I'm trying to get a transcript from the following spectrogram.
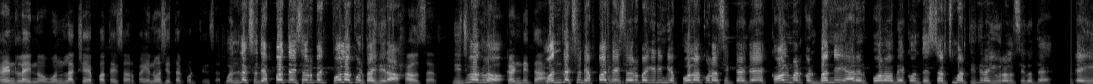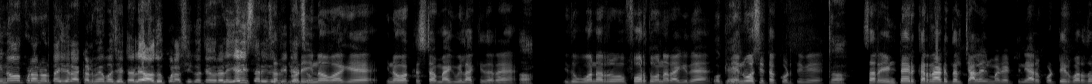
ಟ್ರೆಂಡ್ ಲೈನ್ ಒಂದ್ ಲಕ್ಷ ಎಪ್ಪತ್ತೈದು ಸಾವಿರ ರೂಪಾಯಿ ಎನ್ ಸಿ ಕೊಡ್ತೀನಿ ಸರ್ ಒಂದ್ ಲಕ್ಷದ ಎಪ್ಪತ್ತೈದು ಸಾವಿರ ರೂಪಾಯಿ ಪೋಲೋ ಕೊಡ್ತಾ ಇದ್ದೀರಾ? ಹೌದು ಸರ್ ನಿಜವಾಗ್ಲು? ಖಂಡಿತ. ಒಂದ್ ಲಕ್ಷದ ಎಪ್ಪತ್ತೈದು ಸಾವಿರ ರೂಪಾಯಿಗೆ ನಿಮ್ಗೆ ಪೋಲೋ ಕೂಡ ಸಿಗ್ತಾ ಇದೆ. ಕಾಲ್ ಮಾಡ್ಕೊಂಡು ಬನ್ನಿ ಯಾರ್ಯಾರು ಪೋಲೋ ಬೇಕು ಅಂತ ಸರ್ಚ್ ಮಾಡ್ತಿದ್ದೀರಾ ಇವರಲ್ಲಿ ಸಿಗುತ್ತೆ. ಮತ್ತೆ ಇನೋವಾ ಕೂಡ ನೋಡ್ತಾ ಇದೀರಾ ಕಡಿಮೆ ಬಜೆಟ್ ಅಲ್ಲಿ ಅದು ಕೂಡ ಸಿಗುತ್ತೆ ಇವರಲ್ಲಿ. ಹೇಳಿ ಸರ್ ಇದು ನೋಡಿ ಇನೋವಾಗೆ ಇನೋವಾ ಕ್ರಿಸ್ಟಾ ಮ್ಯಾಗ್ವಿಲ್ ಹಾಕಿದ್ದಾರೆ. ಹಾ. ಇದು ಓನರ್ ಫೋರ್ತ್ ಓನರ್ ಆಗಿದೆ. ಓಕೆ ಎನ್ ಸಿ ತಕ್ಕೊಡ್ತೀವಿ ಹಾ. ಸರ್ ಎಂಟೈರ್ ಕರ್ನಾಟಕದಲ್ಲಿ ಚಾಲೆಂಜ್ ಮಾಡಿ ಇಡ್ತೀನಿ ಯಾರು ಕೊಟ್ಟಿರಬಾರ್ದು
